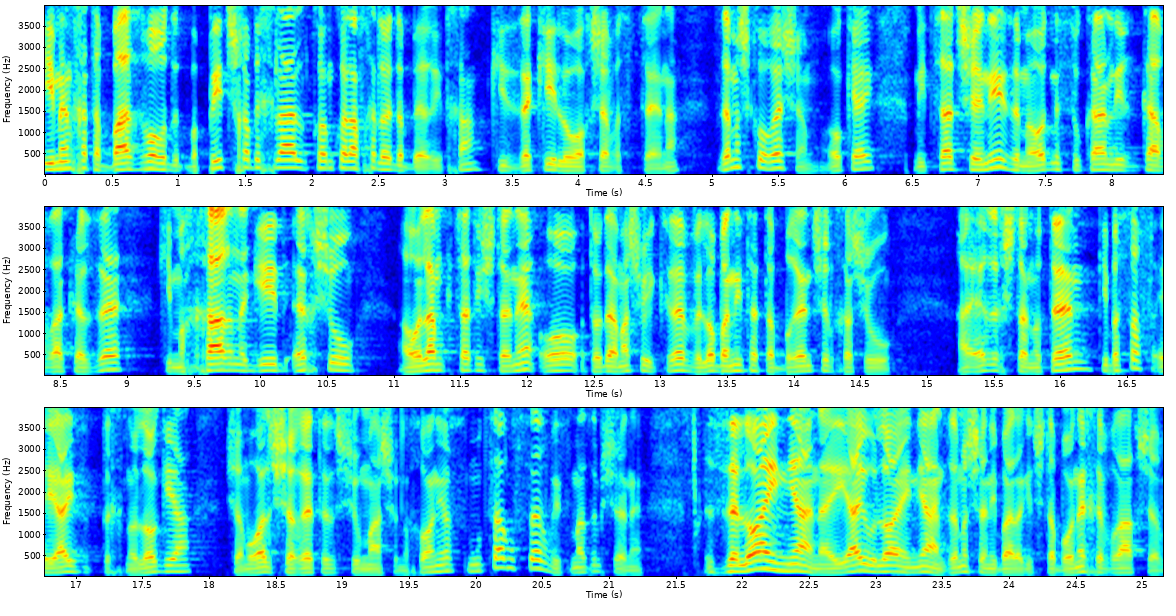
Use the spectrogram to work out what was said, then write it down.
אם אין לך את ה buzzword ב pitch שלך בכלל, קודם כל אף אחד לא ידבר איתך, כי זה כאילו עכשיו הסצנה. זה מה שקורה שם, אוקיי? מצד שני, זה מאוד מסוכן לרכב רק על זה, כי מחר נגיד איכשהו העולם קצת ישתנה, או אתה יודע, משהו יקרה ולא בנית את ה brand שלך שהוא הערך שאתה נותן, כי בסוף AI זה טכנולוגיה שאמורה לשרת איזשהו משהו, נכון יוס? מוצר הוא service, מה זה משנה? זה לא העניין, ה-AI הוא לא העניין, זה מה שאני בא להגיד, שאתה בונה חברה עכשיו.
